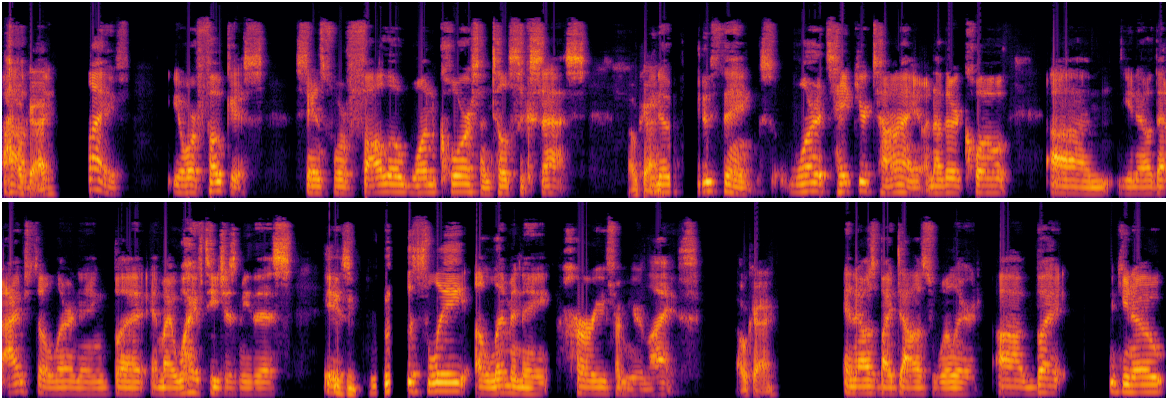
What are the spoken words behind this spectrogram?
uh, okay life your focus stands for follow one course until success. Okay. You know, do things. Want to take your time. Another quote, um, you know, that I'm still learning, but and my wife teaches me this is ruthlessly eliminate hurry from your life. Okay. And that was by Dallas Willard. Uh, but you know,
